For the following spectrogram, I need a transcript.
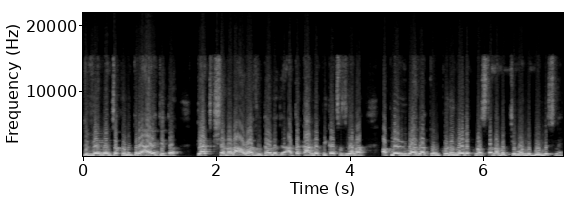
दिव्यांगांचं कोणीतरी आहे तिथं. त्याच क्षणाला आवाज उठावला जाईल. आता कांदा पिकाचंच घ्या ना. आपल्या विभागातून कोणी बोलत नसताना बच्चूभाऊंनी बोललेच नाही.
